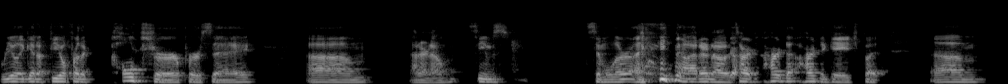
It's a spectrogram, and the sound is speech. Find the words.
really get a feel for the culture per se. Um, I don't know. Seems similar. you know, I don't know. It's hard hard to hard to gauge, but um,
